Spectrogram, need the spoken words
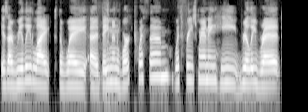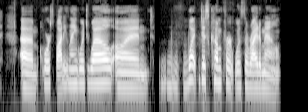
is I really liked the way uh, Damon worked with them with freeze branding. He really read um, horse body language well on what discomfort was the right amount.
